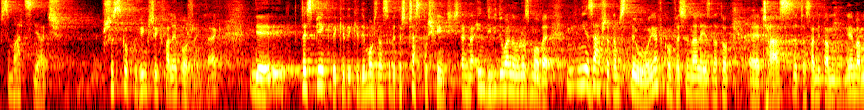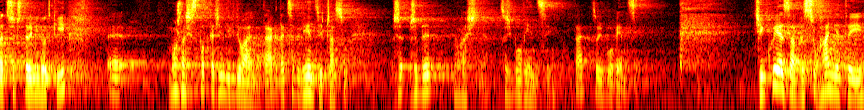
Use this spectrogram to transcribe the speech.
wzmacniać. Wszystko ku większej chwale Bożej, tak? To jest piękne, kiedy, kiedy można sobie też czas poświęcić, tak? Na indywidualną rozmowę. Nie zawsze tam z tyłu, nie? W konfesjonale jest na to e, czas. Czasami tam, nie? Mamy 3-4 minutki. E, można się spotkać indywidualnie, tak? Dać sobie więcej czasu, że, żeby, no właśnie, coś było więcej, tak? Coś było więcej. Dziękuję za wysłuchanie tej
